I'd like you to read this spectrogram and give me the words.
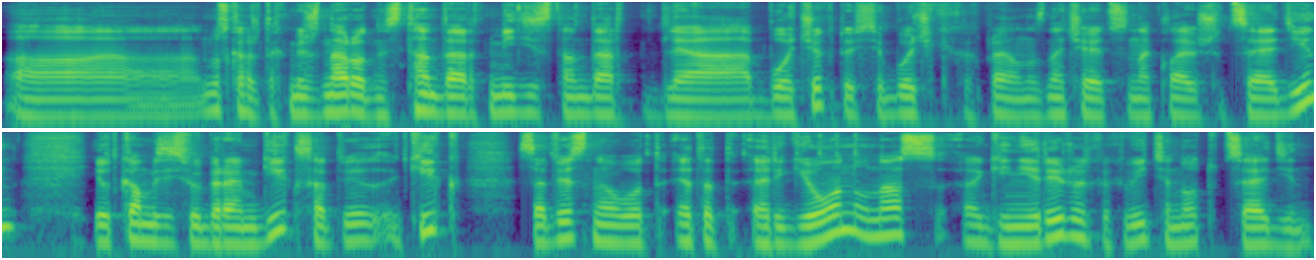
э, ну, скажем так, международный стандарт, MIDI-стандарт для бочек, то есть все бочки, как правило, назначаются на клавишу C1. И вот когда мы здесь выбираем гиг, соответ... кик, соответственно, вот этот регион у нас э, генерирует, как видите, ноту C1.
